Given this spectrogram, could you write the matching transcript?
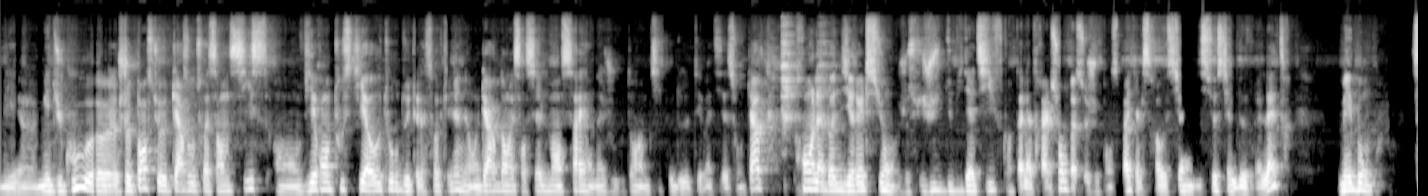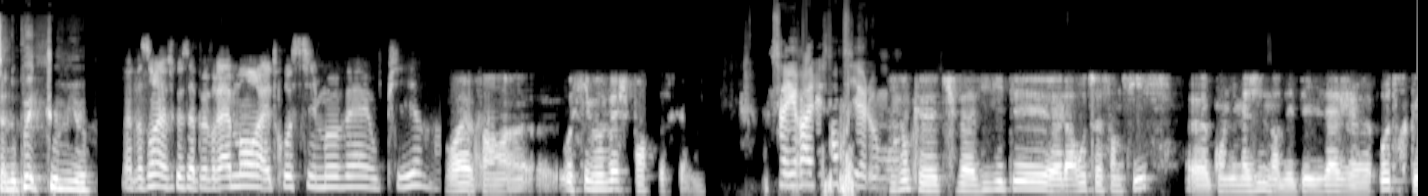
Mais, euh, mais du coup, euh, je pense que Cars Road 66, en virant tout ce qu'il y a autour de Catastrophe Canyon et en gardant essentiellement ça et en ajoutant un petit peu de thématisation de Cars, prend la bonne direction. Je suis juste dubitatif quant à l'attraction parce que je pense pas qu'elle sera aussi ambitieuse si elle devrait l'être. Mais bon, ça ne peut être que mieux. Bah, De toute façon, est-ce que ça peut vraiment être aussi mauvais ou pire? Ouais, enfin, euh, aussi mauvais, je pense, parce que Ça ira à l'essentiel au moins. disons que tu vas visiter euh, la route 66, euh, qu'on imagine dans des paysages autres que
